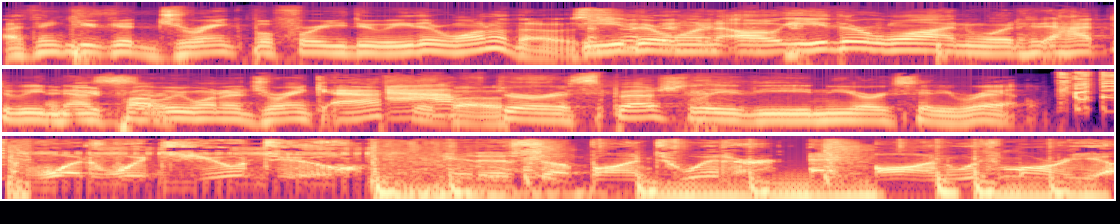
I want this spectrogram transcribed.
I think you could drink before you do either one of those. Either one. Oh, either one would have to be and you necessary. probably want to drink after, after, both. especially the New York City Rail. What would you do? Hit us up on Twitter at On With Mario.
